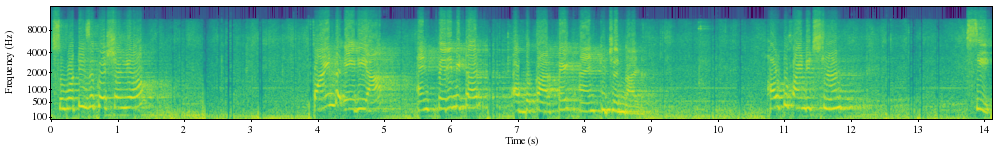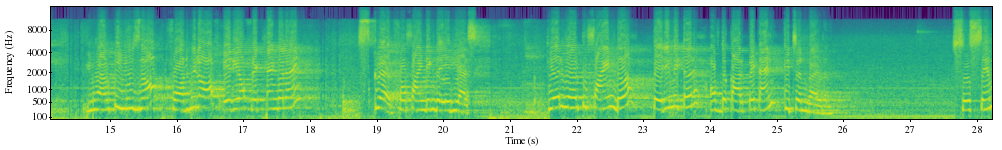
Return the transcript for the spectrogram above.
So what is the question here? Find the area and perimeter of the carpet and kitchen garden. How to find it student? See, you have to use the formula of area of rectangle and square for finding the areas. Here we have to find the perimeter of the carpet and kitchen garden. So same,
